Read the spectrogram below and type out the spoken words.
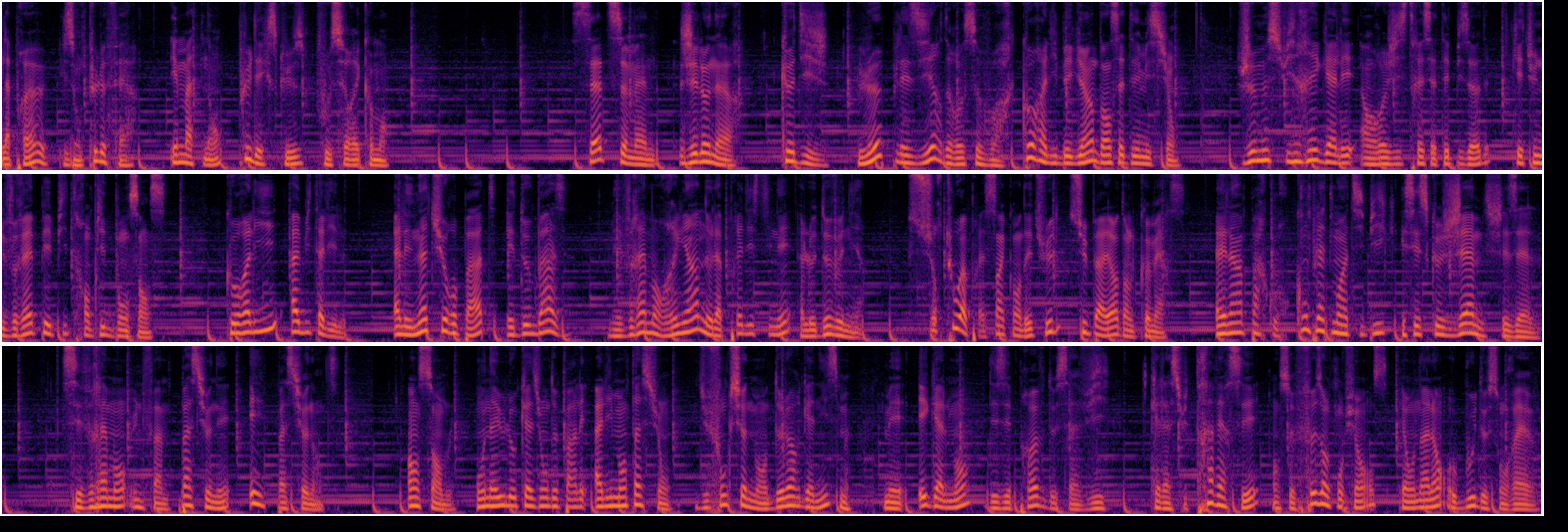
La preuve, ils ont pu le faire. Et maintenant, plus d'excuses, vous saurez comment. Cette semaine, j'ai l'honneur, que dis-je, le plaisir de recevoir Coralie Béguin dans cette émission. Je me suis régalé à enregistrer cet épisode qui est une vraie pépite remplie de bon sens. Coralie habite à Lille. Elle est naturopathe et de base, mais vraiment rien ne l'a prédestinée à le devenir. Surtout après 5 ans d'études supérieures dans le commerce. Elle a un parcours complètement atypique et c'est ce que j'aime chez elle. C'est vraiment une femme passionnée et passionnante. Ensemble, on a eu l'occasion de parler alimentation, du fonctionnement de l'organisme, mais également des épreuves de sa vie, qu'elle a su traverser en se faisant confiance et en allant au bout de son rêve.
